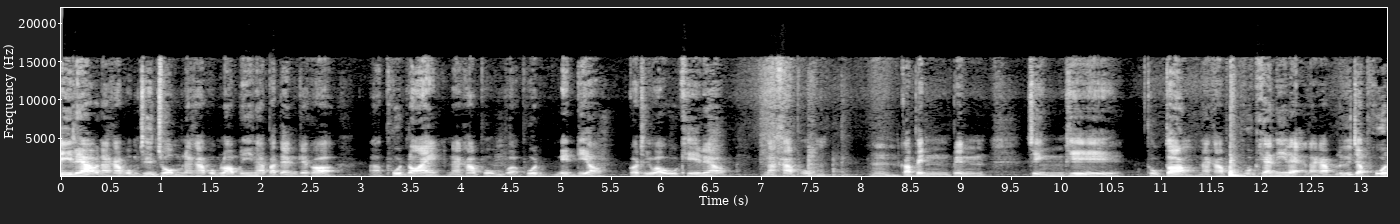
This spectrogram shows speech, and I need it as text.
ดีแล้วนะครับ ผมชื่นชมนะครับ ผมรอบนี้นะป้าแตนแกก็พูดน้อยนะครับ ผมพูดนิดเดียวก็ถือว่าโอเคแล้วนะครับ ผมอืมก็เป็นเป็นสิ่งที่ถูกต้องนะครับ ผมพูดแค่นี้แหละนะครับ หรือจะพูด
